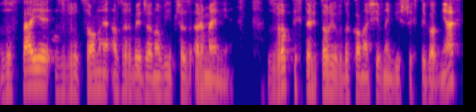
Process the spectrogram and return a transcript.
zostaje zwrócone Azerbejdżanowi przez Armenię. Zwrot tych terytoriów dokona się w najbliższych tygodniach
